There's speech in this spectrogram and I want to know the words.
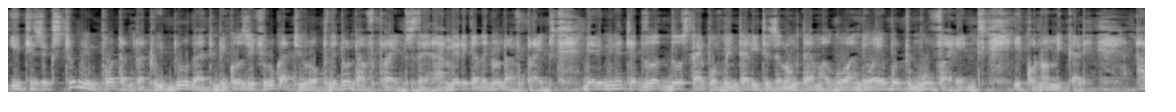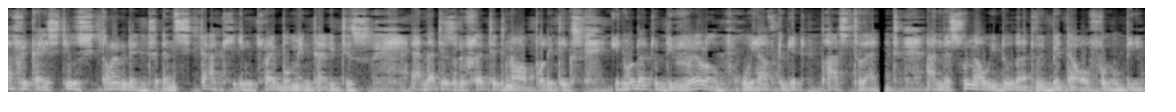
It is extremely important that we do that because if you look at Europe, they don't have tribes there. America, they don't have tribes. They eliminated those, those type of mentalities a long time ago, and they were able to move ahead economically. Africa is still stranded and stuck stuck in tribal mentalities, and that is reflected in our politics. In order to develop, we have to get past that, and the sooner we do that, the better off we'll be.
